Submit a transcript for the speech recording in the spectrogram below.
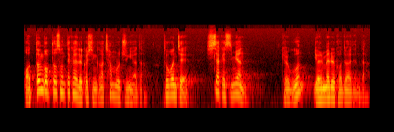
어떤 것부터 선택해야 될 것인가가 참으로 중요하다. 두 번째 시작했으면 결국은 열매를 거둬야 된다.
